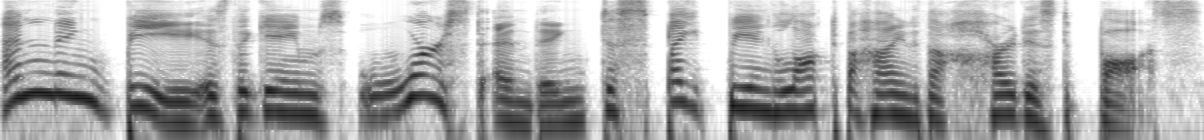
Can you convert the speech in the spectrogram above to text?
Ending B is the game's worst ending despite being locked behind the hardest boss.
